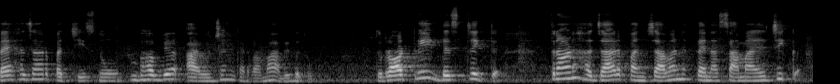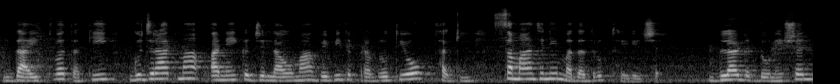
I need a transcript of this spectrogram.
બે હજાર પચીસનું ભવ્ય આયોજન કરવામાં આવ્યું હતું. રોટરી ડિસ્ટ્રિક્ટ ત્રણ હજાર પંચાવન તેના સામાજિક દાયિત્વ થકી ગુજરાતમાં અનેક જિલ્લાઓમાં વિવિધ પ્રવૃત્તિઓ થકી સમાજને મદદરૂપ થઈ રહી છે. Blood donation,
